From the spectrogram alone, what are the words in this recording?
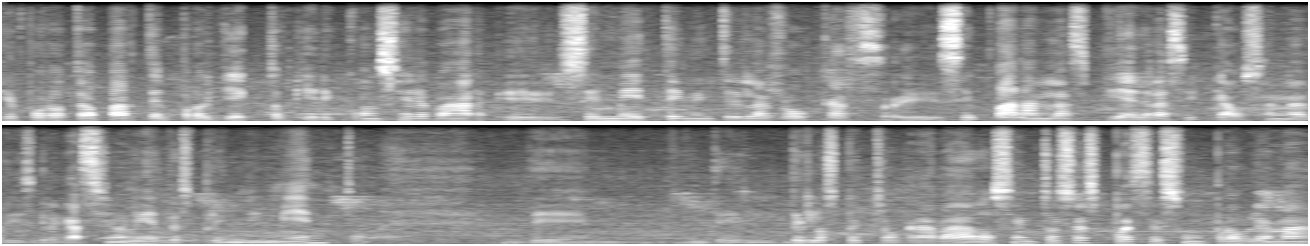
que por otra parte el proyecto quiere conservar, eh, se meten entre las rocas, eh, separan las piedras y causan la disgregación y el desprendimiento de, de los petrograbados. Entonces, pues es un problema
